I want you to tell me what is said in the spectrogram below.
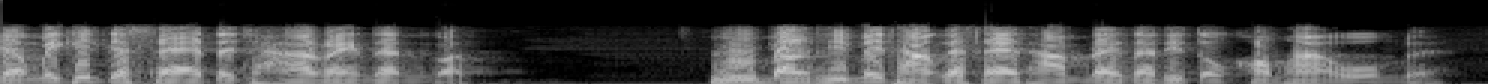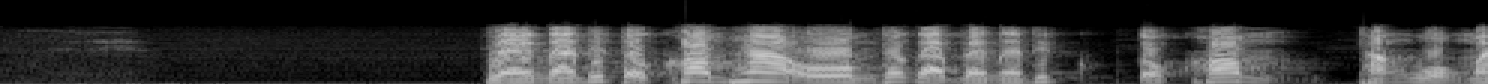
ยังไม่คิดกระแสแต่จะหาแรงดันก่อน หรือบางทีไม่ถามกระแสถามแรงดันที่ตกข้อม5โอห์มเลย แรงดันที่ตกข้อม5โอห์มเท่ากับแรงดันที่ตกข้อมทั้งวงไหม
